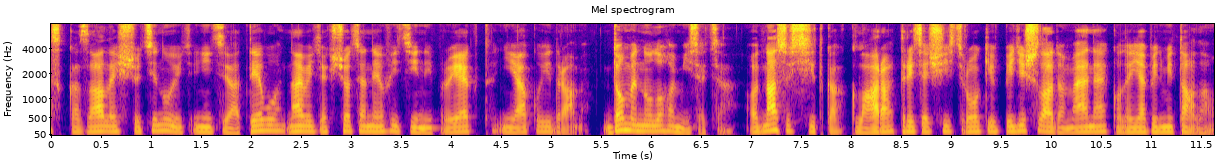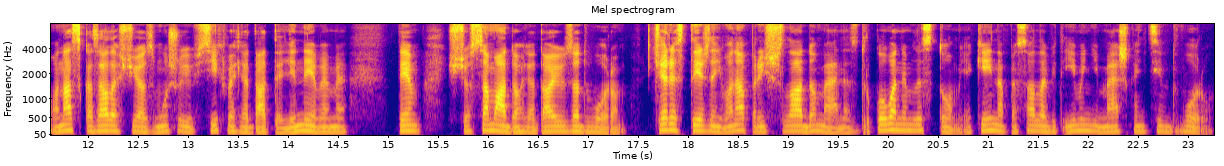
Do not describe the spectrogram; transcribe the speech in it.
сказали, що цінують ініціативу, навіть якщо це не офіційний проєкт ніякої драми. До минулого місяця одна сусідка Клара, 36 років, підійшла до мене, коли я підмітала. Вона сказала, що я змушую всіх виглядати лінивими, тим, що сама доглядаю за двором. Через тиждень вона прийшла до мене з друкованим листом, який написала від імені мешканців двору.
